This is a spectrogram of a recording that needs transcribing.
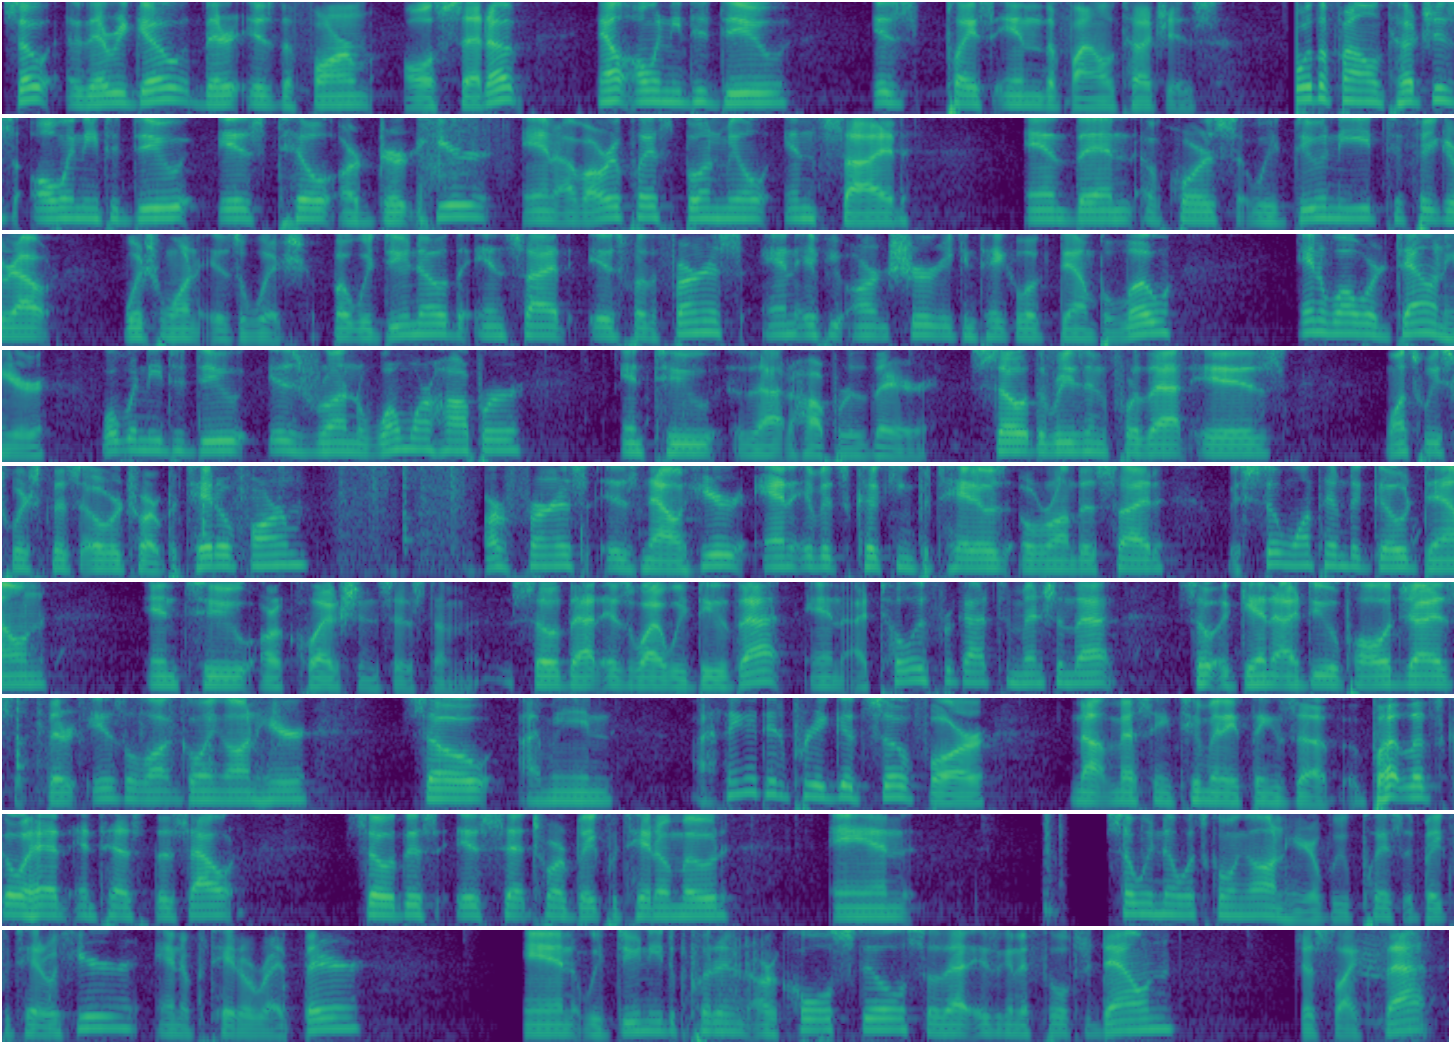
So there we go, there is the farm all set up. Now all we need to do is place in the final touches. For the final touches, all we need to do is till our dirt here, and I've already placed bone meal inside, and then, of course, we do need to figure out which one is which. But we do know the inside is for the furnace, and if you aren't sure, you can take a look down below. And while we're down here, what we need to do is run one more hopper into that hopper there. So the reason for that is once we switch this over to our potato farm, our furnace is now here, and if it's cooking potatoes over on this side, we still want them to go down into our collection system. So that is why we do that, and I totally forgot to mention that so again, I do apologize. There is a lot going on here. So, I mean, I think I did pretty good so far, not messing too many things up. But let's go ahead and test this out. So this is set to our baked potato mode, and so we know what's going on here. We place a baked potato here and a potato right there. And we do need to put in our coal still, so that is going to filter down, just like that.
